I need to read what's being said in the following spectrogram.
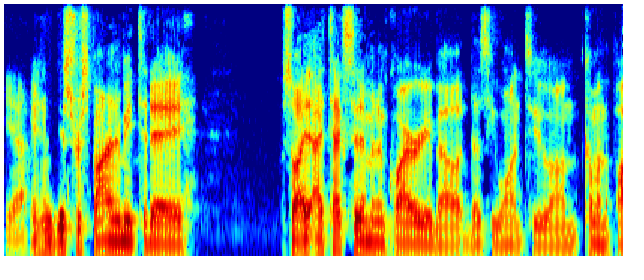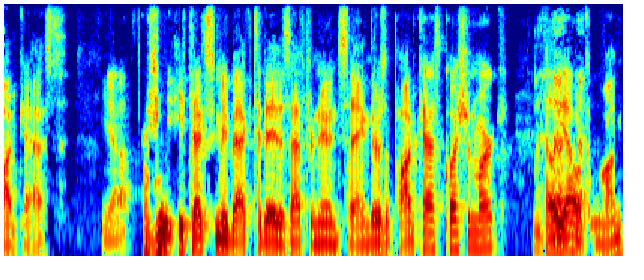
Yeah. and he just responded to me today. So I, I texted him an inquiry about does he want to um, come on the podcast. Yeah. He, he texted me back today this afternoon saying, "There's a podcast?" Question mark. Hell yeah, I'll come on.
